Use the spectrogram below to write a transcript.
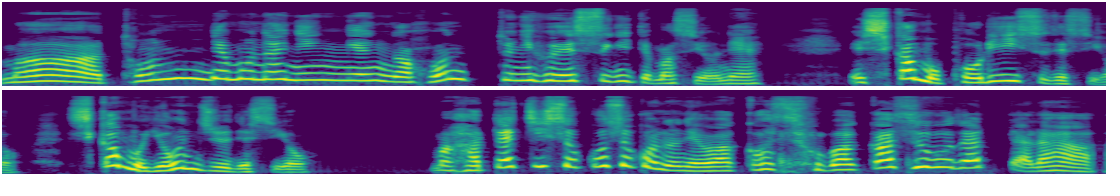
まあ、とんでもない人間が本当に増えすぎてますよね。しかもポリースですよ。しかも40ですよ。まあ、二十歳そこそこのね、若そう、若そうだったら、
